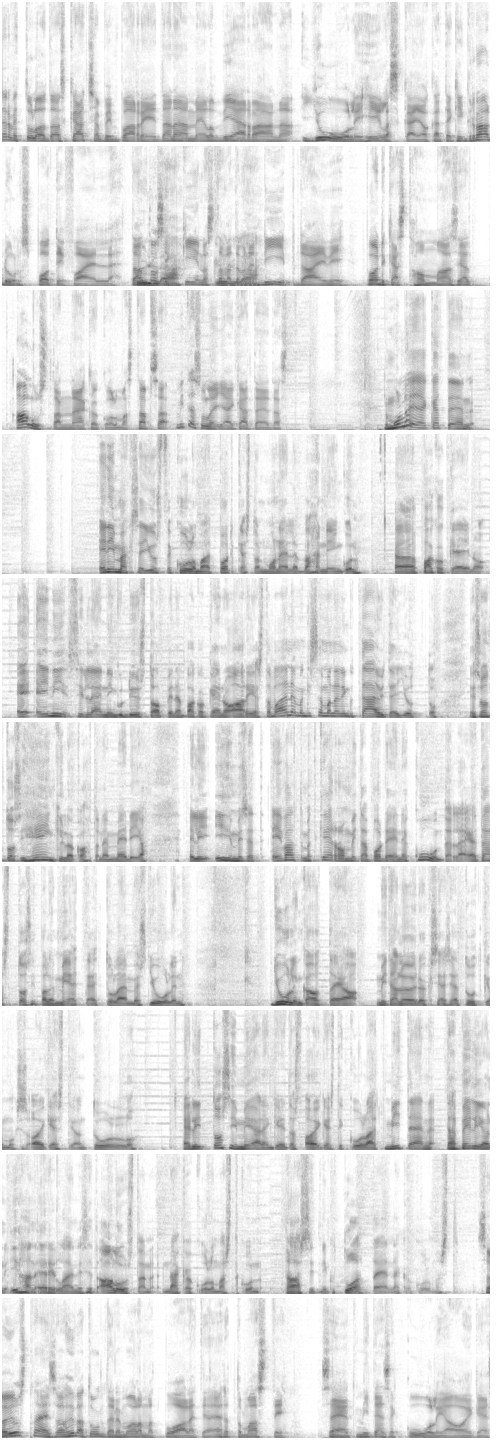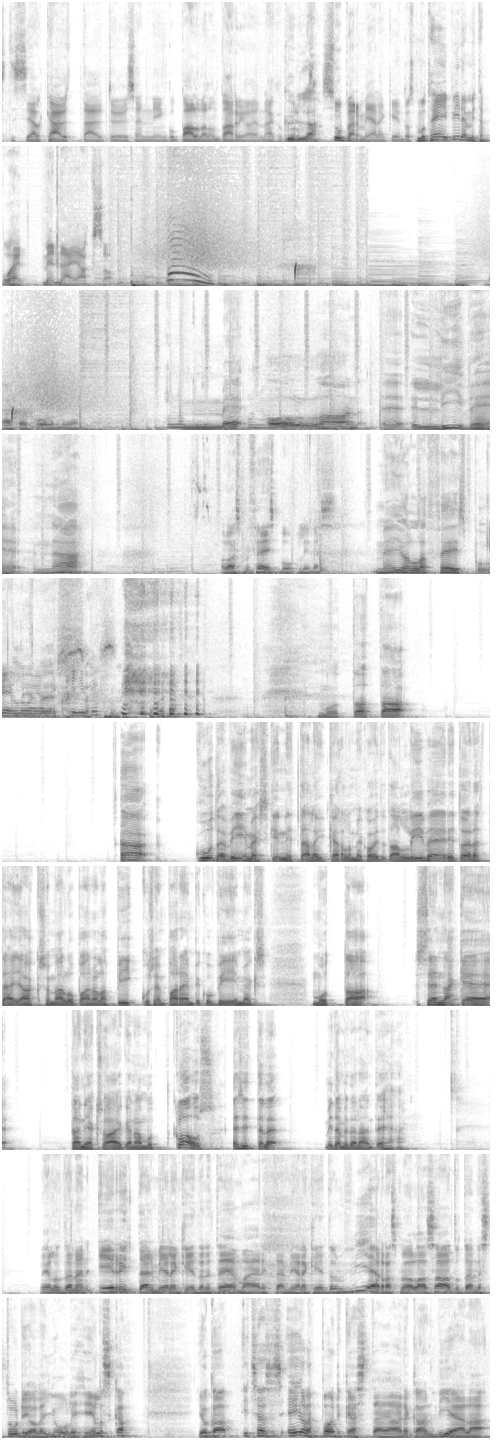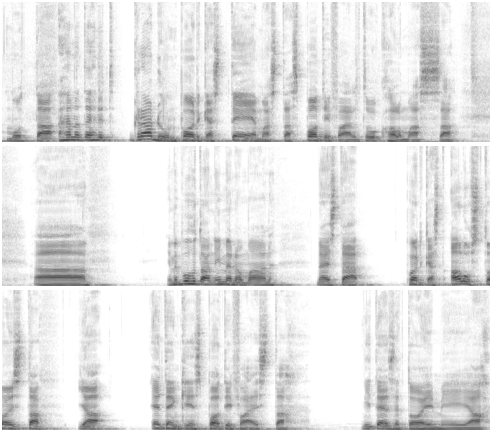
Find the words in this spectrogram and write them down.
tervetuloa taas Catch-upin pariin. Tänään meillä on vieraana Juuli Hilska, joka teki gradun Spotifylle. Tämä on Kyllä, tosi kiinnostava kyllä. tämmöinen deep dive podcast-hommaa sieltä alustan näkökulmasta. Tapsa, mitä sulle jäi käteen tästä? No mulle jäi käteen enimmäkseen just se kulma, että podcast on monelle vähän niin kuin pakokeino, ei, ei niin silleen niin kuin dystooppinen pakokeino arjesta, vaan enemmänkin semmoinen niin täytejuttu. Ja se on tosi henkilökohtainen media. Eli ihmiset ei välttämättä kerro, mitä podeja ne kuuntelee. Ja tästä tosi paljon mietteitä tulee myös Juulin, Juulin kautta ja mitä löydöksiä siellä tutkimuksessa oikeasti on tullut. Eli tosi mielenkiintoista oikeasti kuulla, että miten tämä peli on ihan erilainen sit alustan näkökulmasta kuin taas sit niinku tuottajan näkökulmasta. Se on just näin, se on hyvä tuntea ne molemmat puolet ja ehdottomasti se, että miten se kuulija oikeasti siellä käyttäytyy sen niin kuin palvelun tarjoajan näkökulmasta. Kyllä. Super mielenkiintoista. Mutta hei, pidemmittä puheet, mennään jaksoon. Näkökulmia. En ole kyllä Me ollaan äh, livenä. Ollaanko me Facebook-livessä? Me ei olla Facebook-livessä. Mutta tota, äh, kuten viimeksikin, niin tälläkin kerralla me koitetaan live-editoida tämä jakso. Mä lupaan olla pikkusen parempi kuin viimeksi, mutta sen näkee tämän jakson aikana. Mutta Klaus, esittele, mitä me tänään tehdään. Meillä on tänään erittäin mielenkiintoinen teema ja erittäin mielenkiintoinen vieras. Me ollaan saatu tänne studiolle Juuli Hilska, joka itse asiassa ei ole podcastaja ainakaan vielä, mutta hän on tehnyt Gradun podcast-teemasta Spotify Tukholmassa. Ää, Ja me puhutaan nimenomaan näistä podcast-alustoista ja etenkin Spotifysta, miten se toimii ja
